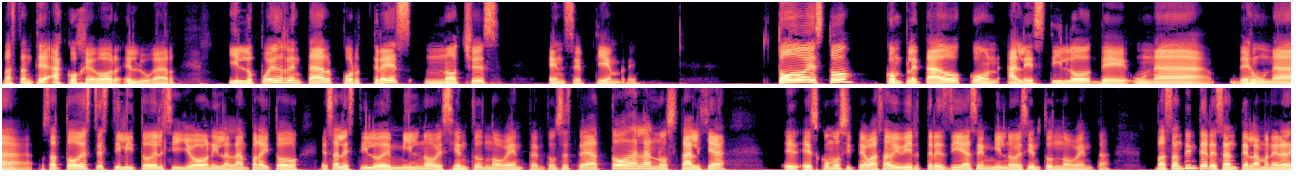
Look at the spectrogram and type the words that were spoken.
bastante acogedor el lugar y lo puedes rentar por tres noches en septiembre. Todo esto completado con al estilo de una de una, o sea, todo este estilito del sillón y la lámpara y todo es al estilo de 1990, entonces te da toda la nostalgia, es, es como si te vas a vivir tres días en 1990. Bastante interesante la manera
